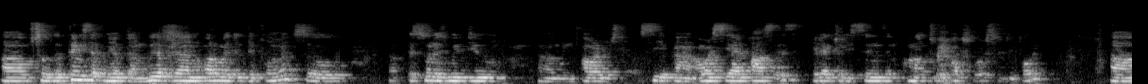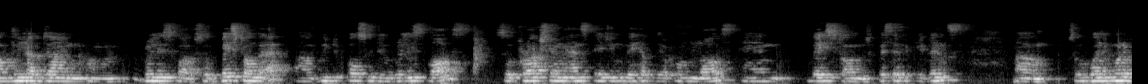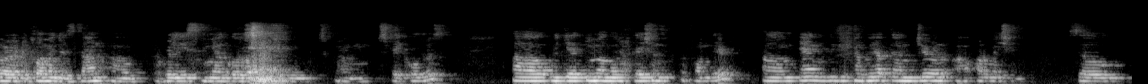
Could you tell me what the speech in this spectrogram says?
Uh, so the things that we have done, we have done automated deployment. So as soon as we do um, our, C, uh, our CI passes, it actually sends a command to OpsWorks to deploy. Uh, we have done um, release logs. So based on that, uh, we do also do release logs. So production and staging, they have their own logs, and based on specific events. Um, so when, whenever a deployment is done, uh, a release email goes to um, stakeholders. Uh, we get email notifications from there, um, and we, we have done uh, automation. So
